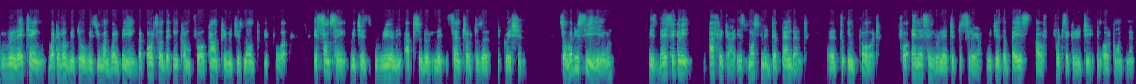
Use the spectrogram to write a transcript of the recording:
relating whatever we do with human well-being, but also the income for a country which is known to be poor is something which is really absolutely central to the equation. So what you see here is basically Africa is mostly dependent uh, to import for anything related to cereal, which is the base of food security in all continents.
